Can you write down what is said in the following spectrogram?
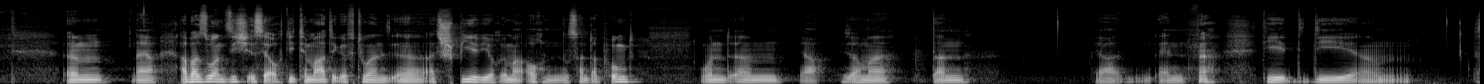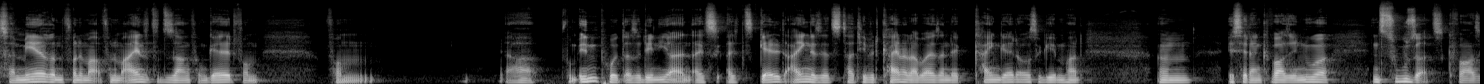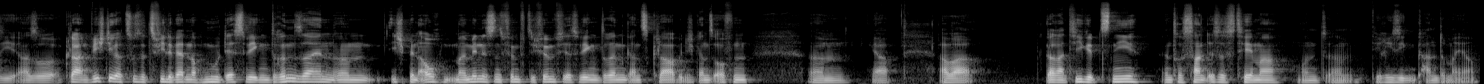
Ähm, naja, aber so an sich ist ja auch die Thematik F2 äh, als Spiel, wie auch immer, auch ein interessanter Punkt. Und ähm, ja, ich sag mal, dann ja, die, die, ähm, das Vermehren von einem, von einem Einsatz sozusagen vom Geld, vom, vom, ja, vom Input, also den ihr als, als Geld eingesetzt habt, hier wird keiner dabei sein, der kein Geld ausgegeben hat, ähm, ist ja dann quasi nur ein Zusatz quasi. Also klar, ein wichtiger Zusatz, viele werden auch nur deswegen drin sein. Ähm, ich bin auch mal mindestens 50-50 deswegen drin, ganz klar, bin ich ganz offen. Ähm, ja, aber Garantie gibt es nie. Interessant ist das Thema und ähm, die Risiken kannte man ja.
